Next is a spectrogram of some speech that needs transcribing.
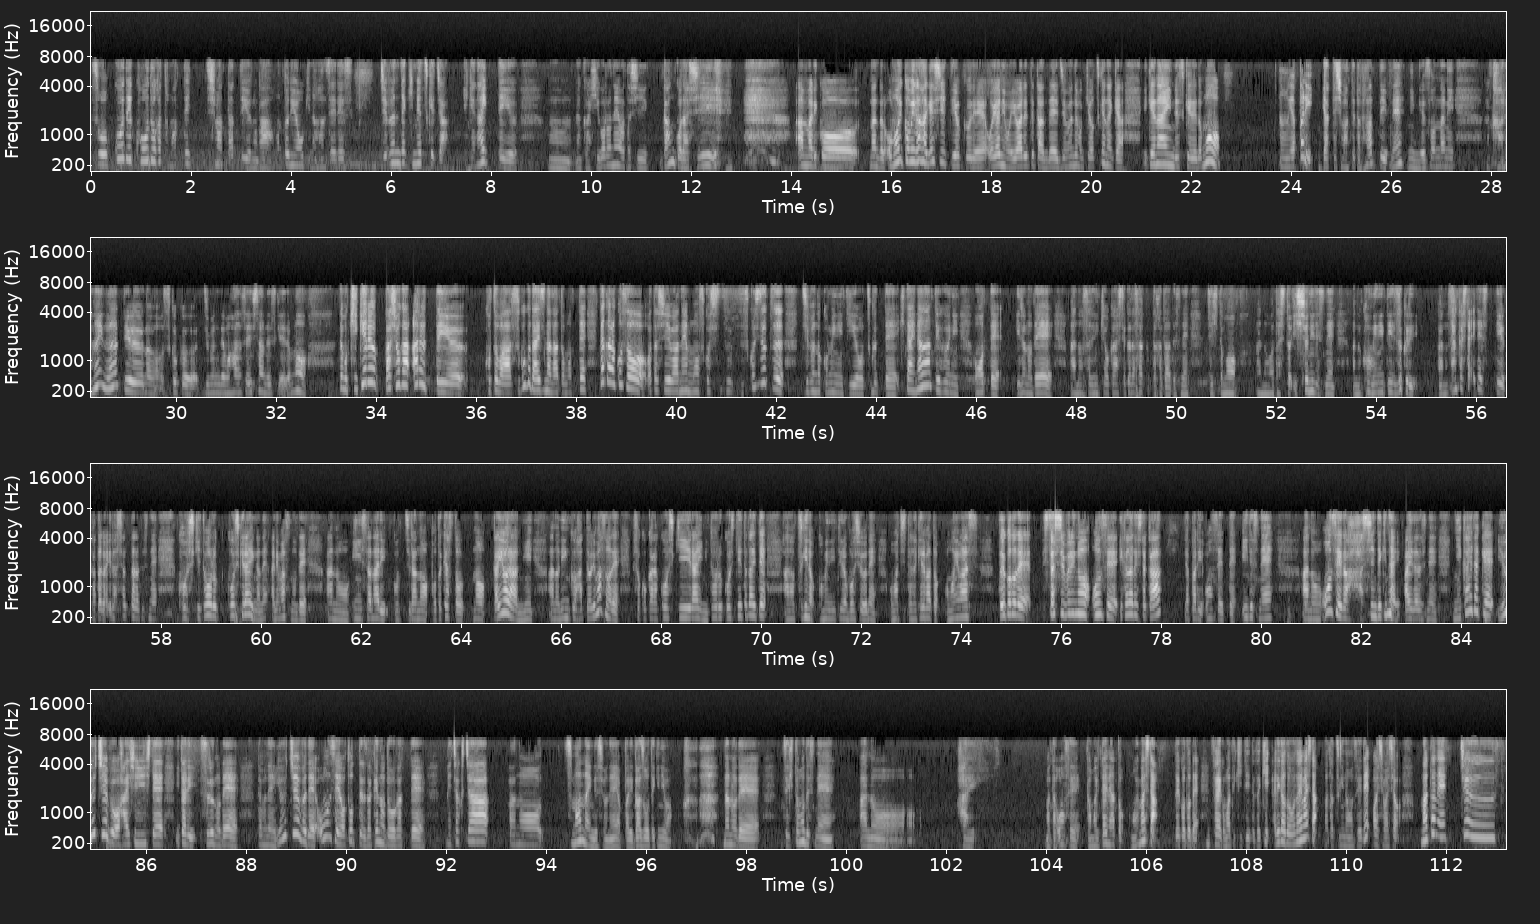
そこで行動が止まってしまったっていうのが本当に大きな反省です。自分で決めつけちゃいけないっていう、うん、なんか日頃ね、私、頑固だし、あんまりこう、なんだろう、思い込みが激しいってよくね、親にも言われてたんで、自分でも気をつけなきゃいけないんですけれども、うん、やっぱりやってしまってたなっていうね、人間そんなに変われないんだなっていうのをすごく自分でも反省したんですけれどもでも聞ける場所があるっていうことはすごく大事だなと思ってだからこそ私はねもう少しずつ少しずつ自分のコミュニティを作っていきたいなっていうふうに思っているのであのそれに共感してくださった方はですね是非ともあの私と一緒にですねあのコミュニティ作りあの参加したいですっていう方がいらっしゃったらですね公式登録公式 LINE がねありますのであのインスタなりこちらのポッドキャストの概要欄にあのリンクを貼っておりますのでそこから公式 LINE に登録をしていただいてあの次のコミュニティの募集をねお待ちいただければと思います。ということで久しぶりの音声いかがでしたか？やっぱり音声っていいですね。あの、音声が発信できない間ですね、2回だけ YouTube を配信していたりするので、でもね、YouTube で音声を撮ってるだけの動画って、めちゃくちゃ、あの、つまんないんですよね、やっぱり画像的には。なので、ぜひともですね、あの、はい、また音声頑張りたいなと思いました。ということで、最後まで聞いていただきありがとうございました。また次の音声でお会いしましょう。またねチュース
